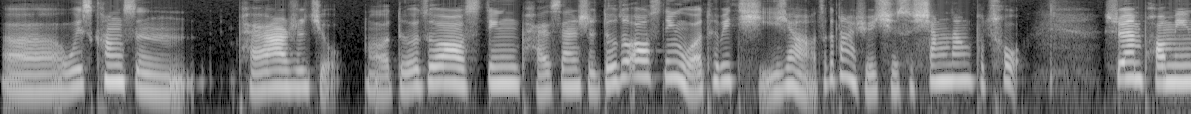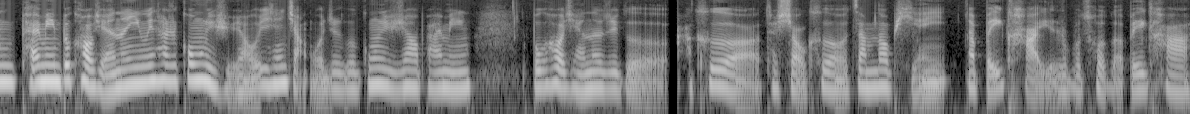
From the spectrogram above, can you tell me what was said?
呃，Wisconsin 排二十九，呃，德州奥斯汀排三十。德州奥斯汀我要特别提一下啊，这个大学其实相当不错，虽然排名排名不靠前呢，因为它是公立学校。我以前讲过，这个公立学校排名。不靠前的这个大课，它小课占不到便宜。那北卡也是不错的，北卡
